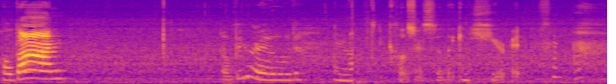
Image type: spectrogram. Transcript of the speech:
Hold on. Don't be rude. I'm not closer so they can hear it.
